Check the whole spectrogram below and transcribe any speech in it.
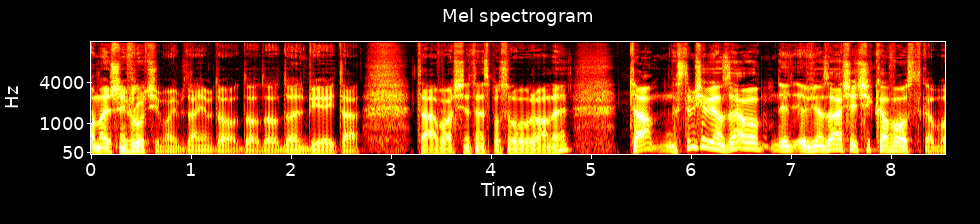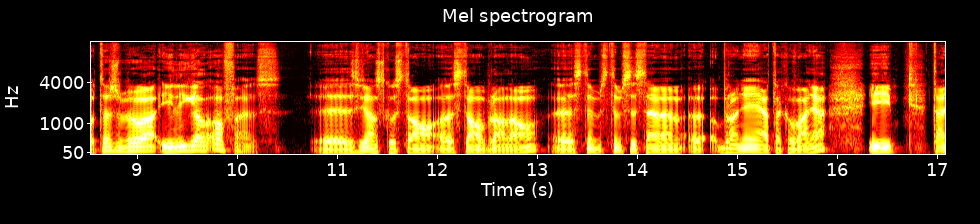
ona już nie wróci moim zdaniem do, do, do, do NBA, ta, ta właśnie ten sposób obrony. Z tym się wiązało, wiązała się ciekawostka, bo też była illegal offense y, w związku z tą, z tą obroną, y, z tym, z tym systemem y, bronienia, atakowania. I ta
